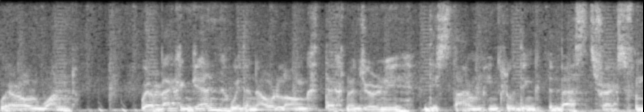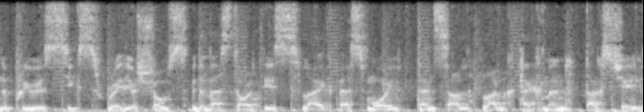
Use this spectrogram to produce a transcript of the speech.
we are all one. We are back again with an hour long techno journey, this time including the best tracks from the previous six radio shows, with the best artists like Best Tensal, Plug, Heckman, J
